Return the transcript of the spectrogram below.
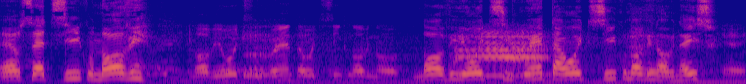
É o 759 9850 8599. 9850 8599, não é isso? É.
